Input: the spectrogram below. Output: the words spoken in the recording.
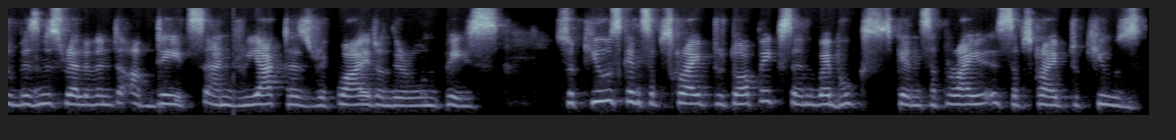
to business relevant updates and react as required on their own pace. So queues can subscribe to topics and webhooks can subscribe to queues.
